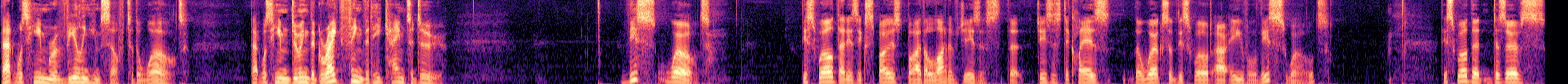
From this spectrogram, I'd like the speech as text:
That was him revealing himself to the world. That was him doing the great thing that he came to do. This world, this world that is exposed by the light of Jesus, that Jesus declares the works of this world are evil, this world this world that deserves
